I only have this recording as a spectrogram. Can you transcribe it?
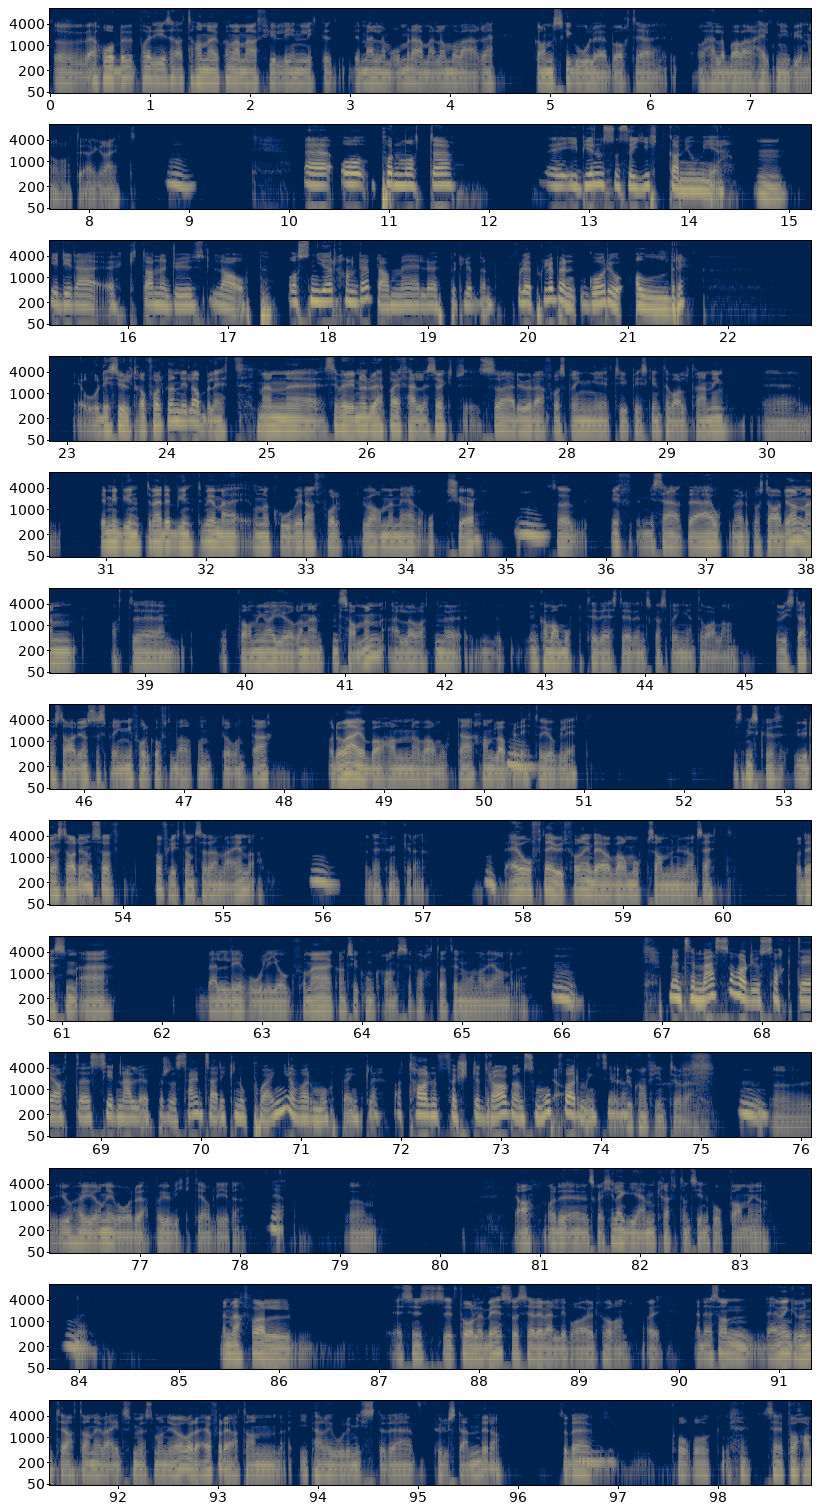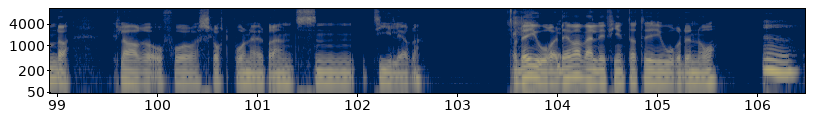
Så jeg håper på de, at han òg kan være med å fylle inn litt det, det mellomrommet der mellom å være ganske god løper til å heller bare være helt nybegynner, at det er greit. Mm. Eh, og på en måte I begynnelsen så gikk han jo mye Mm. i de der øktene du la opp. Åssen gjør han det da med løpeklubben? For løpeklubben går jo aldri. Jo, disse ultrafolkene de labber litt. Men uh, selvfølgelig når du er på ei fellesøkt, så er du jo der for å springe typisk intervalltrening. Uh, det vi begynte med, det begynte vi jo med under covid, at folk varmer mer opp sjøl. Mm. Så vi, vi ser at det er oppmøte på stadion, men at eh, oppvarminga gjør en enten sammen, eller at en kan varme opp til det stedet en skal springe intervallene. Så hvis det er på stadion, så springer folk ofte bare rundt og rundt der. Og da er jo bare han å varme opp der. Han labber Mm. litt og jogger litt. Hvis vi skal ut av stadion, så forflytter han seg den veien, da. Mm. Så det funker, det. Mm. Det er jo ofte en utfordring, det å varme opp sammen uansett. For det som er veldig rolig jogg for meg, er kanskje konkurransefarta til noen av de andre. Mm. Men til meg så har du jo sagt det at uh, siden jeg løper så seint, så er det ikke noe poeng i å varme opp, egentlig. At ta den første dragene som oppvarming, sier Du du. kan fint gjøre det. Mm. Så jo høyere nivå du er på, jo viktigere blir det. Ja. Så, ja, og det, en skal ikke legge igjen kreftene sine på oppvarminga. Nei. Men i hvert fall Jeg syns foreløpig så ser det veldig bra ut for han. Og, men det er, sånn, det er jo en grunn til at han er veid så mye som han gjør, og det er jo fordi at han i perioder mister det fullstendig, da. Så det er Mm. for å se for han, da, klare å få slått på nødbremsen tidligere. Og det, gjorde, det var veldig fint at de gjorde det nå. Mm.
